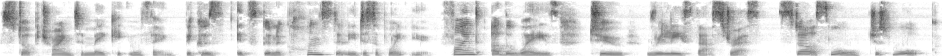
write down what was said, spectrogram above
stop trying to make it your thing because it's going to constantly disappoint you. Find other ways to release that stress. Start small, just walk.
